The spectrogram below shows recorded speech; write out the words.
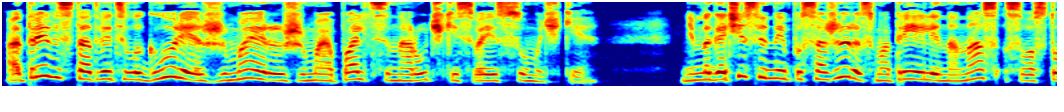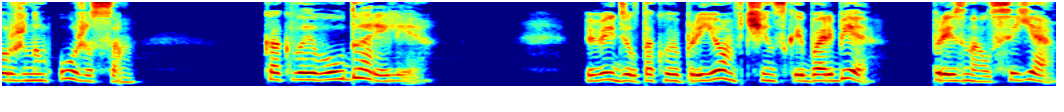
Отрывисто ответила Глория, сжимая и разжимая пальцы на ручке своей сумочки. Немногочисленные пассажиры смотрели на нас с восторженным ужасом. «Как вы его ударили?» Видел такой прием в чинской борьбе, признался я.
